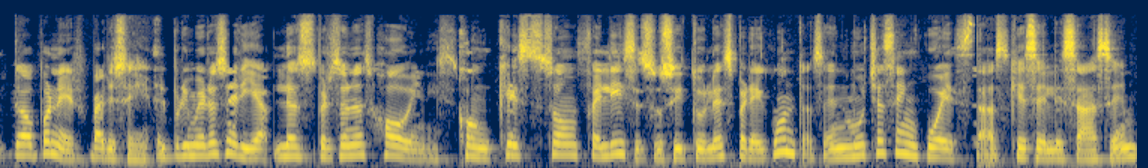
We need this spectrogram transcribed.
te voy a poner varios ejemplos. El primero sería las personas jóvenes, ¿con qué son felices? O si tú les preguntas, en muchas encuestas que se les hacen,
